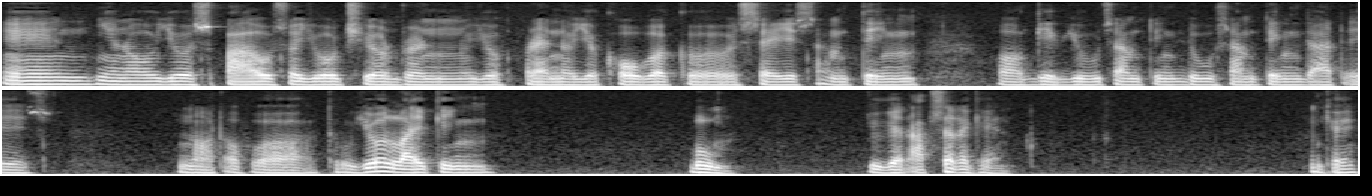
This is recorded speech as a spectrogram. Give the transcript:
and you know your spouse or your children, or your friend or your coworker say something, or give you something, do something that is not of uh, to your liking. Boom, you get upset again. Okay,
